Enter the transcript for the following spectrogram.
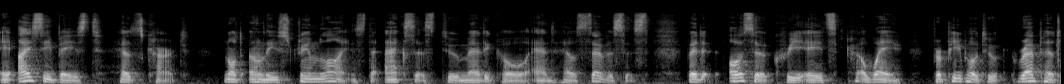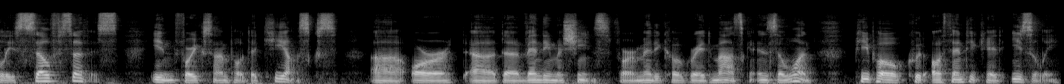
A IC-based health card not only streamlines the access to medical and health services, but also creates a way for people to rapidly self-service in, for example, the kiosks uh, or uh, the vending machines for medical grade masks and so on, people could authenticate easily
